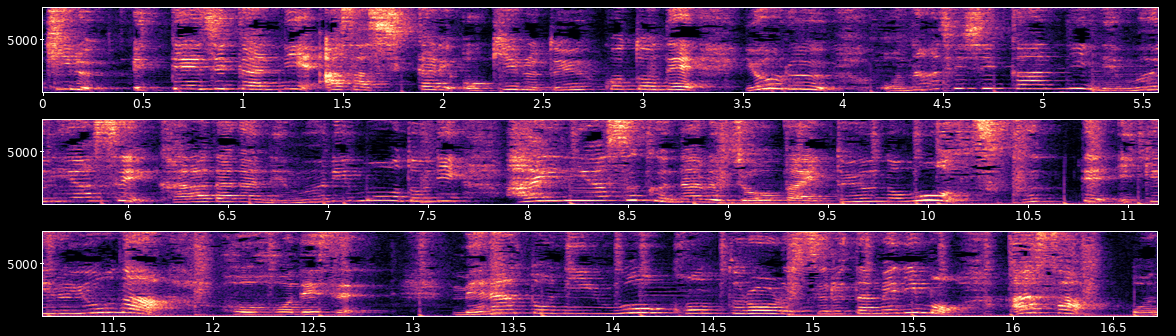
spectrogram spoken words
起きる一定時間に朝しっかり起きるということで夜同じ時間に眠りやすい体が眠りモードに入りやすくなる状態というのを作っていけるような方法です。メラトニンをコントロールするためにも朝同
